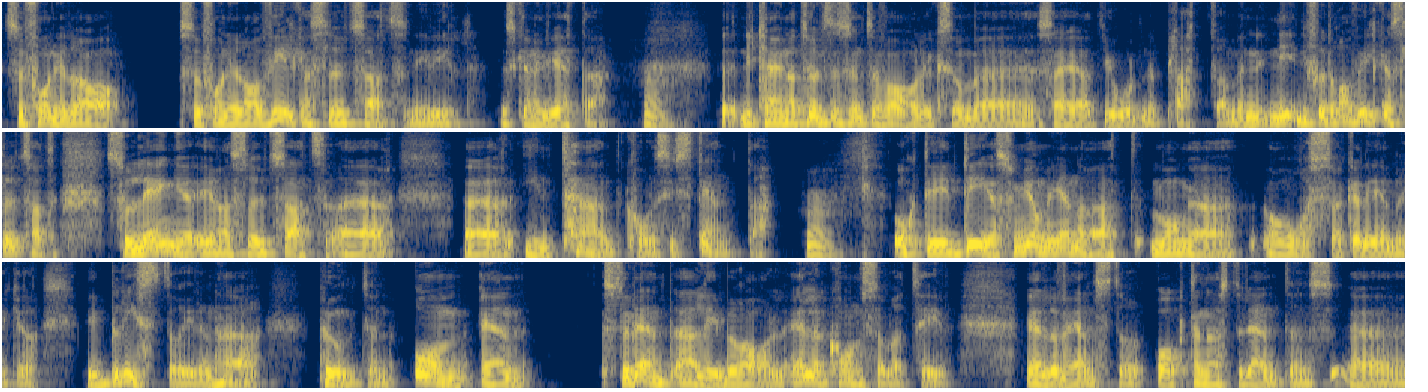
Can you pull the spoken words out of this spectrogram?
så får ni dra, så får ni dra vilka slutsatser ni vill. Det ska ni veta. Ni kan ju naturligtvis inte vara, liksom, eh, säga att jorden är platt, va? men ni, ni får dra vilka slutsatser. Så länge era slutsatser är, är internt konsistenta. Mm. Och det är det som jag menar att många av oss akademiker, vi brister i den här punkten. Om en student är liberal eller konservativ eller vänster och den här studentens eh,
